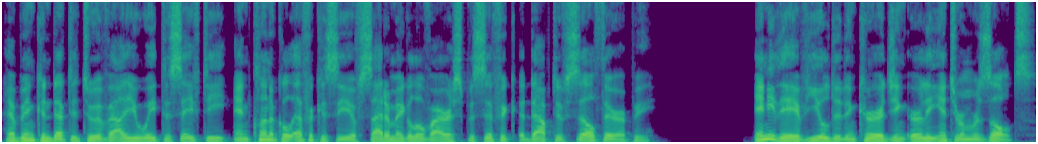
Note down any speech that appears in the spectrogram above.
have been conducted to evaluate the safety and clinical efficacy of cytomegalovirus specific adoptive cell therapy. Any they have yielded encouraging early interim results.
